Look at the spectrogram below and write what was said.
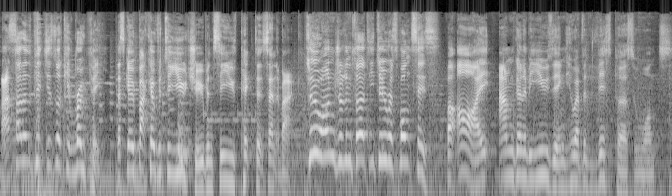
That side of the pitch is looking ropey. Let's go back over to YouTube and see you've picked at centre back. 232 responses, but I am going to be using whoever this person wants.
